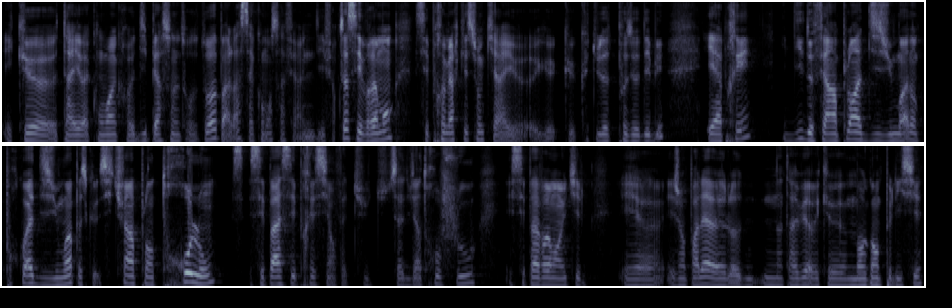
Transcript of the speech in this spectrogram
et que euh, tu arrives à convaincre 10 personnes autour de toi, bah là, ça commence à faire une différence. Ça, c'est vraiment ces premières questions qui arrivent, euh, que, tu dois te poser au début. Et après, il dit de faire un plan à 18 mois. Donc pourquoi 18 mois? Parce que si tu fais un plan trop long, c'est pas assez précis en fait. Ça devient trop flou et c'est pas vraiment utile. Et, euh, j'en parlais lors d'une interview avec Morgan Pellissier,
